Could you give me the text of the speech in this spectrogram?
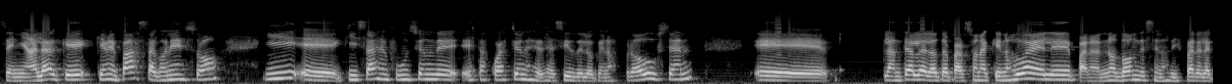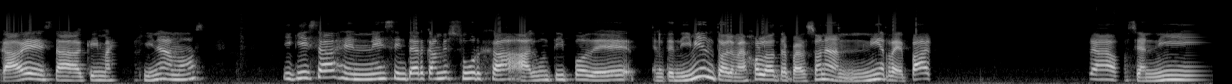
señalar qué, qué me pasa con eso y eh, quizás en función de estas cuestiones, es decir, de lo que nos producen, eh, plantearle a la otra persona qué nos duele, para no dónde se nos dispara la cabeza, qué imaginamos. Y quizás en ese intercambio surja algún tipo de entendimiento, a lo mejor la otra persona ni repara, o sea, ni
